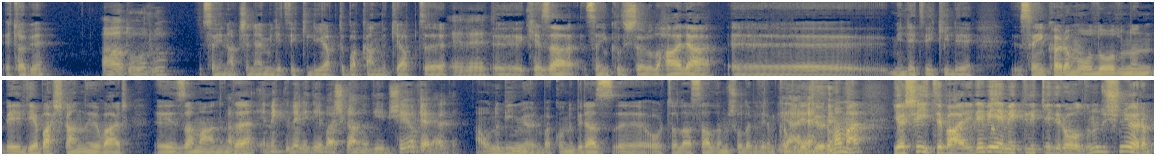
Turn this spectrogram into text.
E tabii. Aa doğru. Sayın Akşener milletvekili yaptı, bakanlık yaptı. Evet. Ee, keza Sayın Kılıçdaroğlu hala e, milletvekili. Sayın Karamoğluoğlu'nun belediye başkanlığı var e, zamanında. Ama emekli belediye başkanlığı diye bir şey yok herhalde. Ha, onu bilmiyorum bak onu biraz e, ortalığa sallamış olabilirim kabul yani. ediyorum ama yaşı itibariyle bir emeklilik geliri olduğunu düşünüyorum.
